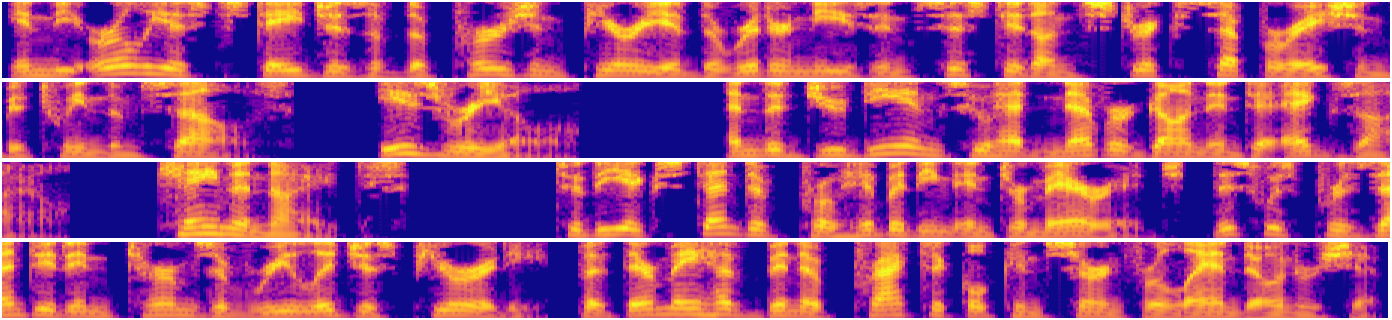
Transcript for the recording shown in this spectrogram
In the earliest stages of the Persian period the Ritternes insisted on strict separation between themselves. Israel and the Judeans who had never gone into exile, Canaanites, to the extent of prohibiting intermarriage, this was presented in terms of religious purity, but there may have been a practical concern for land ownership.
